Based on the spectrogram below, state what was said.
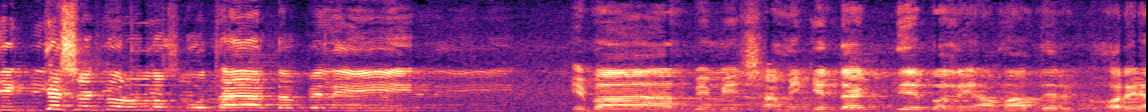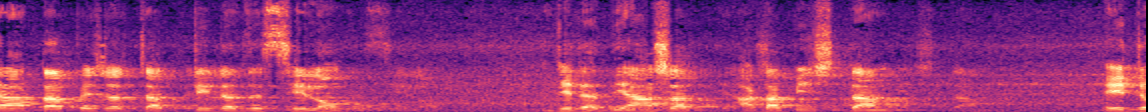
জিজ্ঞাসা করল, কোথায় আটা পেলে? এবার বিবি স্বামীকে ডাক দিয়ে বলে, আমাদের ঘরে আটা পেশা চারটিটা যে ছিল, যেটা দিয়ে আসা আটা পিসতাম এটা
